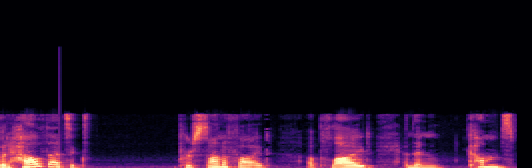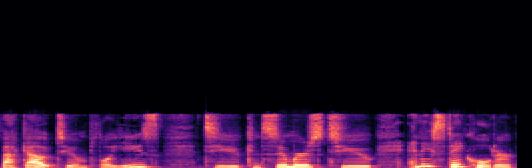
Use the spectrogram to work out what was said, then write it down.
But how that's personified, applied, and then comes back out to employees, to consumers, to any stakeholder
